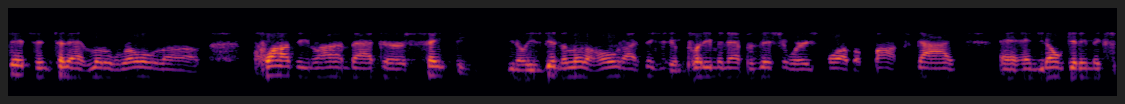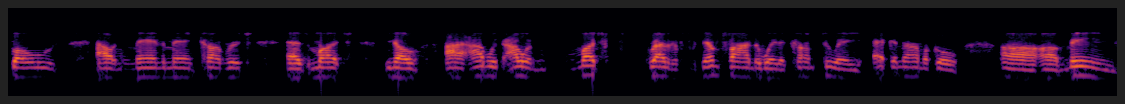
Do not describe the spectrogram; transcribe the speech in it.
fits into that little role of quasi linebacker safety. You know, he's getting a little older. I think you can put him in that position where he's more of a box guy, and, and you don't get him exposed out in man-to-man coverage as much. You know, I, I would I would much rather them find a way to come to a economical uh, uh, means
